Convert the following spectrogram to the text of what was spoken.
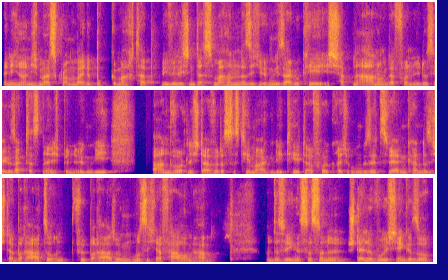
wenn ich noch nicht mal Scrum by the Book gemacht habe, wie will ich denn das machen, dass ich irgendwie sage, okay, ich habe eine Ahnung davon, wie du es ja gesagt hast. Ne? Ich bin irgendwie verantwortlich dafür, dass das Thema Agilität erfolgreich umgesetzt werden kann, dass ich da berate und für Beratung muss ich Erfahrung haben. Und deswegen ist das so eine Stelle, wo ich denke, so,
